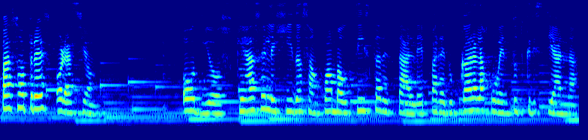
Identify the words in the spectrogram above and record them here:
Paso 3. Oración. Oh Dios, que has elegido a San Juan Bautista de Sale para educar a la juventud cristiana,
